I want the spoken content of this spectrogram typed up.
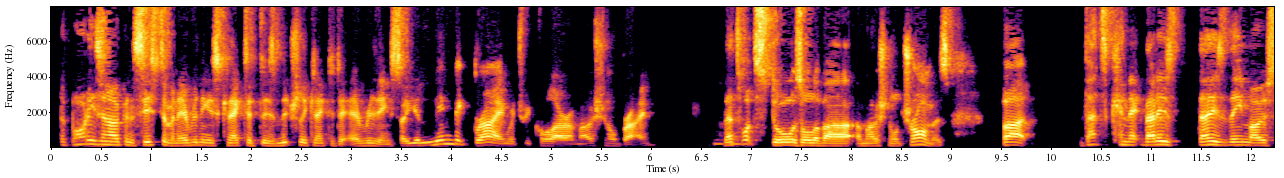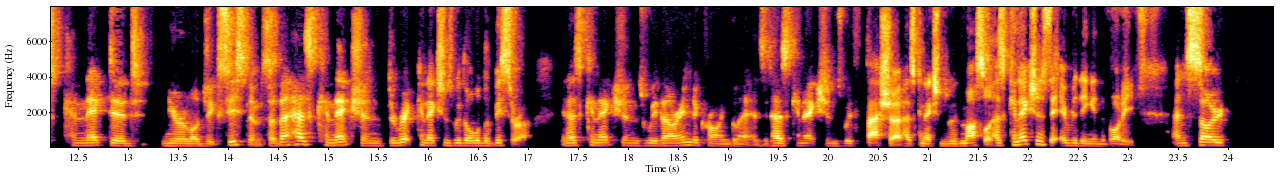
the body's an open system and everything is connected, is literally connected to everything. So your limbic brain, which we call our emotional brain, mm-hmm. that's what stores all of our emotional traumas. But that's connect that is that is the most connected neurologic system so that has connections direct connections with all of the viscera it has connections with our endocrine glands it has connections with fascia it has connections with muscle it has connections to everything in the body and so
